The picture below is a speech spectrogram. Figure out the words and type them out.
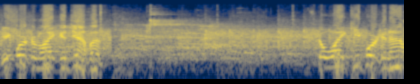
Keep working, White. Good job, huh? Let's go, White. Keep working now.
